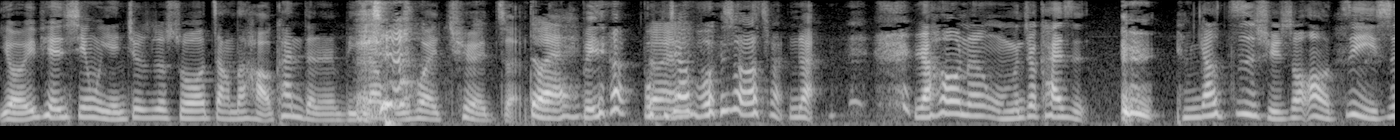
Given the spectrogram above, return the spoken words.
有一篇新闻研究，就是说长得好看的人比较不会确诊，对，比较比较不会受到传染。然后呢，我们就开始要 自诩说，哦，自己是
